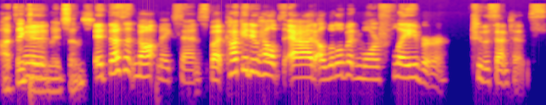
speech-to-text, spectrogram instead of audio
I think it, It- would make sense. It doesn't not make sense, but kakeru helps add a little bit more flavor to the sentence.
